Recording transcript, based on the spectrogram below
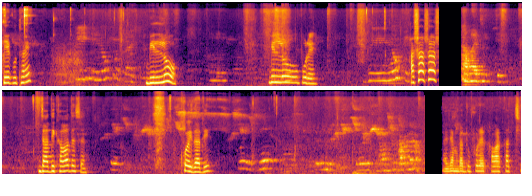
কে কোথায়? বিল্লু? বিল্লু উপরে। আসো আসো আসো। দাদি খাওয়া দিয়েছে? কই দাদি এই যে আমরা দুপুরের খাবার খাচ্ছি,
